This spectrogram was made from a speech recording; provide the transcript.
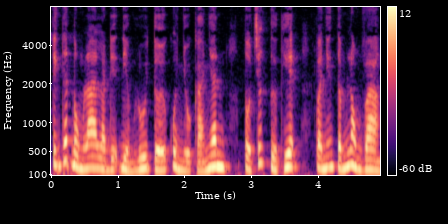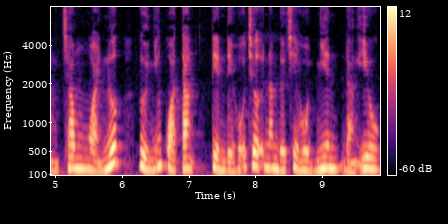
Tịnh Thất Bồng Lai là địa điểm lui tới của nhiều cá nhân, tổ chức từ thiện và những tấm lòng vàng trong ngoài nước gửi những quà tặng, tiền để hỗ trợ năm đứa trẻ hồn nhiên đáng yêu.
